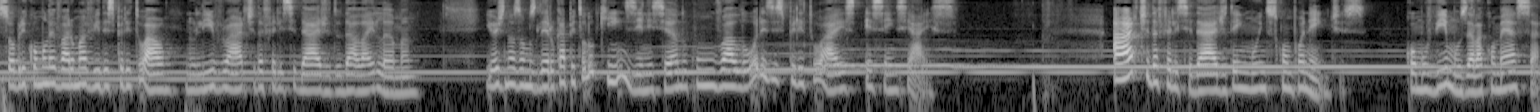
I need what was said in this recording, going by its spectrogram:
sobre como levar uma vida espiritual, no livro A Arte da Felicidade do Dalai Lama. E hoje nós vamos ler o capítulo 15, iniciando com valores espirituais essenciais. A arte da felicidade tem muitos componentes. Como vimos, ela começa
